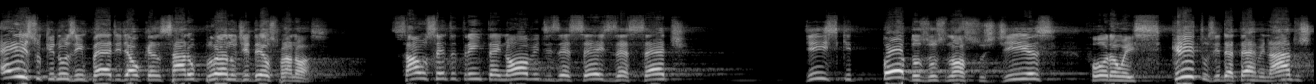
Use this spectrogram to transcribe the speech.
É isso que nos impede de alcançar o plano de Deus para nós. Salmo 139, 16, 17 diz que todos os nossos dias foram escritos e determinados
